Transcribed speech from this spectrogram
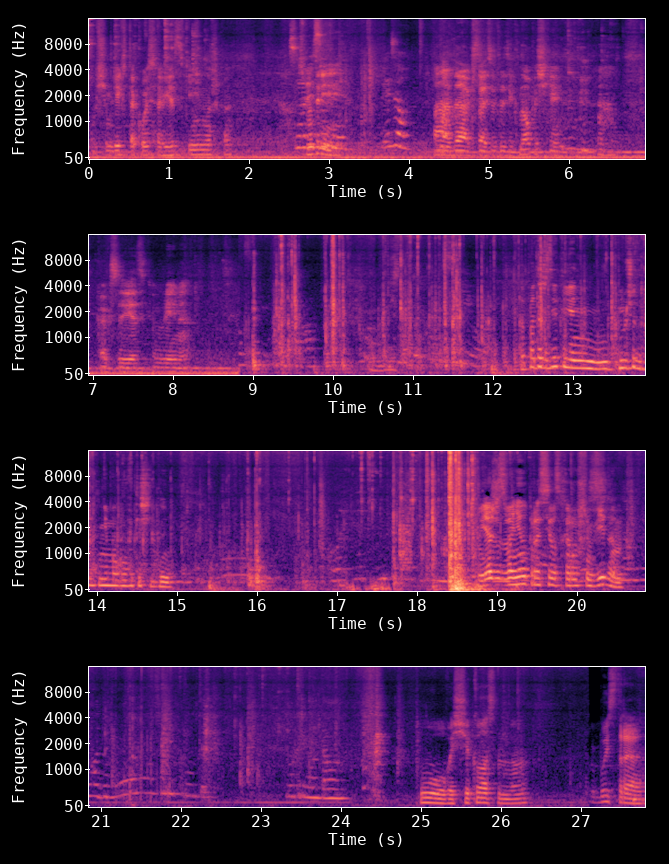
В общем, лифт такой советский немножко. Смотри. Видел? А, да, кстати, вот эти кнопочки, как в советское время. Да подожди ты, я не, ключ этот не могу вытащить. блин. Ну я же звонил, просил с хорошим видом. О, вообще классно, да. Быстро,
